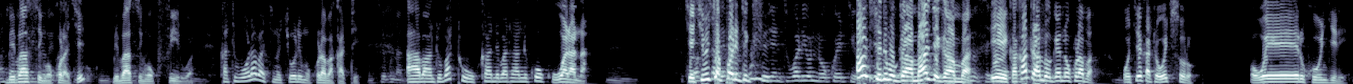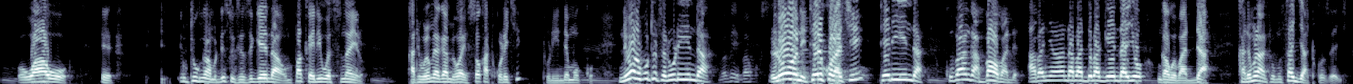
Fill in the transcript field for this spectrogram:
Be basinga okukola ki? be basinga okufiirwa. Kati bw'olaba kino kyoli mu kulaba kati abantu batuuka ne batandika okuwalana kyekibi kya politics? anti kyeri mugamba anti kyegamba Eh, kakati ambe ogenda okulaba okyekati ow'ekisolo ow'erukunjiri owaawo eh, ntunga mu district ezigenda awo mpaka eri west nile. Kati buli omu yagambye wayi sooka tukole ki? Tulindemukko naye olubuto terulinda looni terikola ki? Terinda kubanga bawo badde abanyalanda badde bagendayo nga bwe badda. Kati mulaba nti omusajja atukoze eki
